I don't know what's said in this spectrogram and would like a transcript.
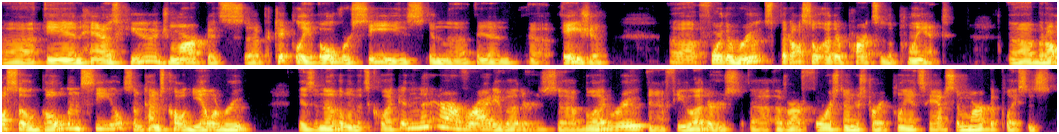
uh, and has huge markets, uh, particularly overseas in, the, in uh, Asia for the roots, but also other parts of the plant. but also golden seal, sometimes called yellow root, is another one that's collected. And then there are a variety of others. Uh, bloodroot and a few others uh, of our forest understory plants have some marketplaces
